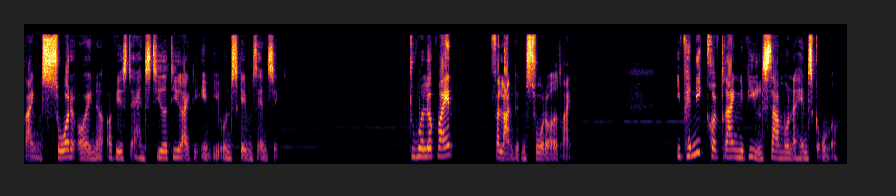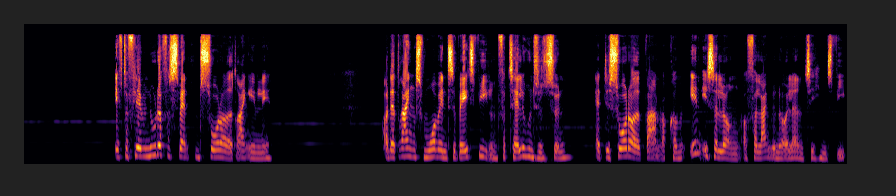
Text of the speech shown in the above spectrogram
drengens sorte øjne og vidste, at han stirrede direkte ind i ondskabens ansigt. Du må lukke mig ind, forlangte den sortøjede dreng. I panik krøb drengen i bilen sammen under handskerummet. Efter flere minutter forsvandt den sortøjede dreng endelig. Og da drengens mor vendte tilbage til bilen, fortalte hun sin søn, at det sortøjede barn var kommet ind i salongen og forlangte nøglerne til hendes bil.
